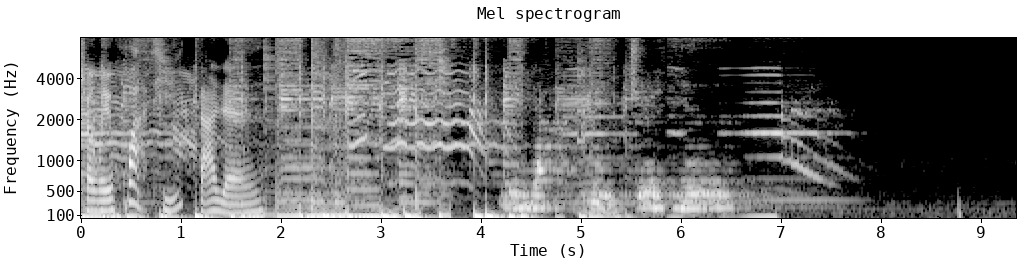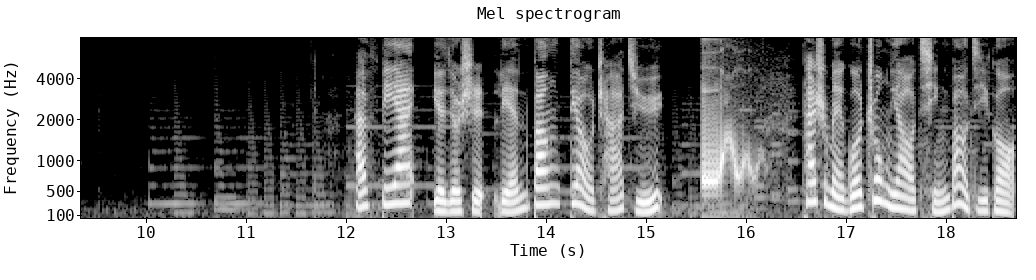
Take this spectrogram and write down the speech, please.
成为话题达人。FBI，也就是联邦调查局。它是美国重要情报机构，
